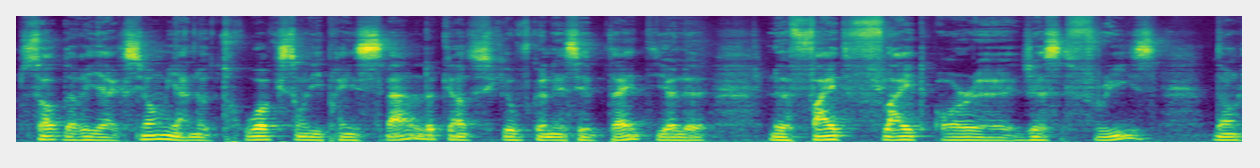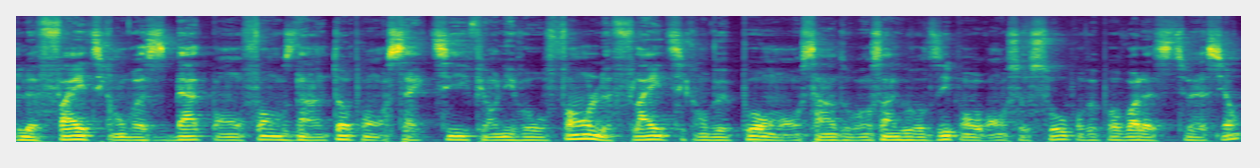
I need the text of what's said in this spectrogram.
sortes de réactions. Il y en a trois qui sont les principales, quand, que vous connaissez peut-être. Il y a le, fight, flight or uh, just freeze. Donc, le fight, c'est qu'on va se battre, puis on fonce dans le top, on s'active, puis on y va au fond. Le flight, c'est qu'on veut pas, on, s'engourdit, puis on, se sauve, on veut pas voir la situation.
